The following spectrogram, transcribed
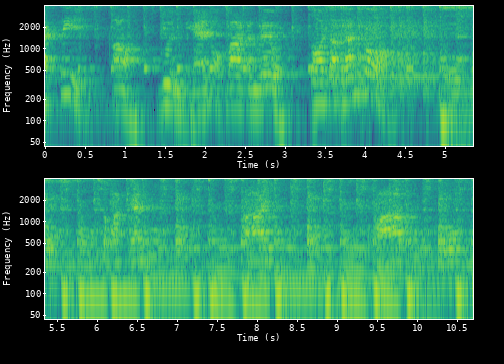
แท็กซี่อ้าวยื่นแขนออกมากันเร็ว ต่อจากนั้นก็โอ้โหสะบัดแขนซ้ายขวาโอ้โห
